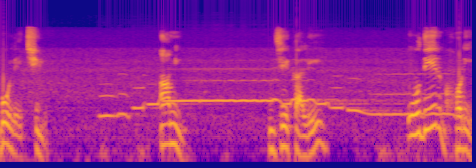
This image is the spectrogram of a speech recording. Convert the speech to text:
বলেছিল। আমি যে কালে ওদের ঘরে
